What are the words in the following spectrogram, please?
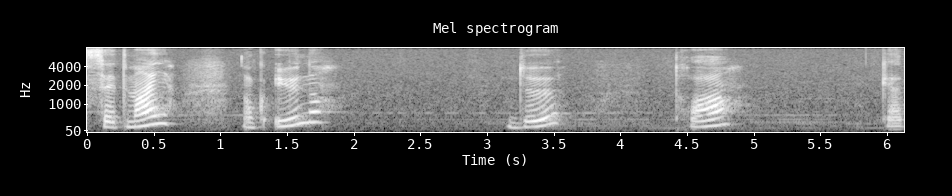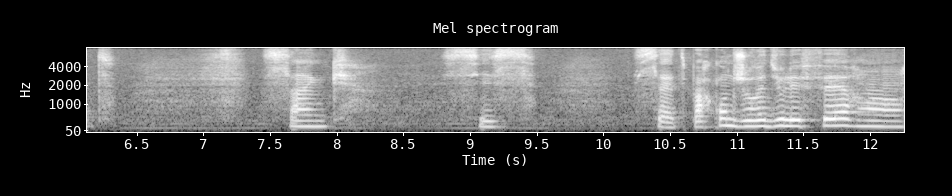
7 mailles. Donc 1, 2, 3, 4, 5, 6, 7. Par contre, j'aurais dû les faire un,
